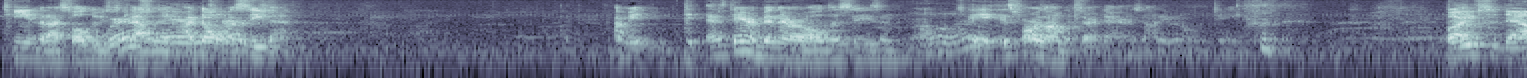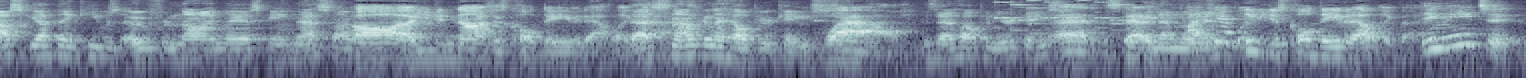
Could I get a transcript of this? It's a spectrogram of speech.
team that I saw lose to Catalina. I don't want to see that. I mean, has Darren been there all this season? I don't know. As far as I'm concerned, Darren's not even on the team. Dave Sadowski, I think he was 0 for 9 last game. That's not. uh, you did not just call David out like that's that. That's not going to help your case. Wow. Is that helping your case? That is, that is, I can't believe you just called David out like that. He needs it.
